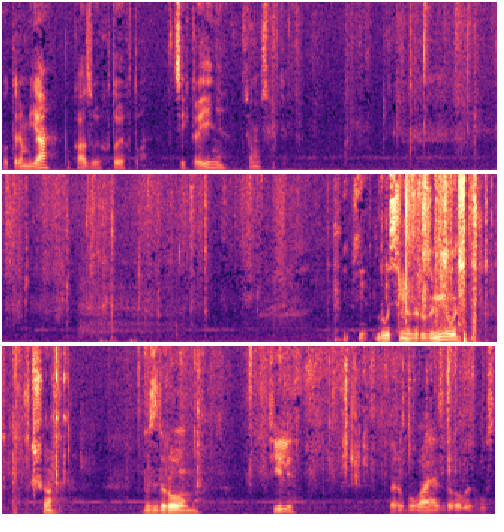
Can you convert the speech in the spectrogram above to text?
котрим я показую, хто є хто в цій країні, в цьому світі. які досі не зрозуміли, що в здоровому тілі перебуває здоровий густ.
